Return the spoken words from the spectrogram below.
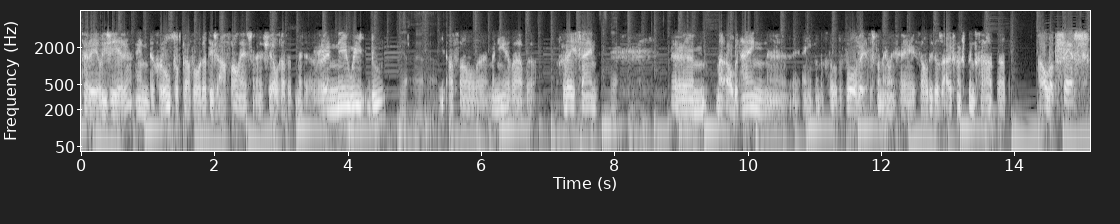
te realiseren. En de grondstof daarvoor, dat is afval. Hè. Shell gaat het met Renewi doen Ja, ja, ja. die afvalmanier waar we geweest zijn. Ja. Ehm, maar Albert Heijn, eh, een van de grote voorvechters van LNG, heeft altijd als uitgangspunt gehad dat al dat vers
